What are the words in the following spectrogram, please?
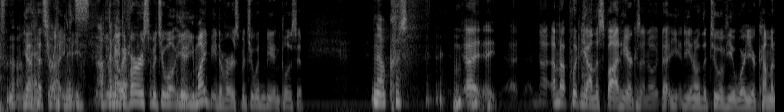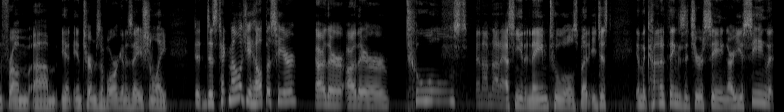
not, yeah, that's right. You'll be work. diverse, but you won't. You, you might be diverse, but you wouldn't be inclusive. No, could. uh, uh I'm not putting you on the spot here because I know you know the two of you where you're coming from um, in, in, terms of organizationally. D- does technology help us here? Are there are there tools? And I'm not asking you to name tools, but you just in the kind of things that you're seeing? Are you seeing that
